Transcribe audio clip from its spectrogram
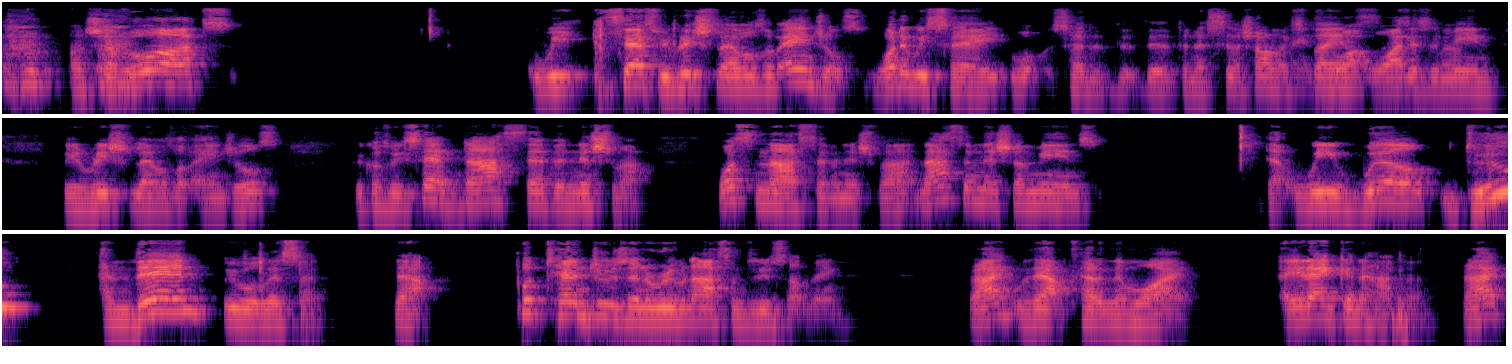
on Shavuot, we, it says we reach levels of angels. What do we say? So the, the, the, explains why, why does it mean we reach levels of angels? Because we said Nasev and Nishma. What's Nasev and Nishma? Nasev and Nishma means that we will do and then we will listen. Now, put 10 Jews in a room and ask them to do something, right? Without telling them why. It ain't going to happen, right?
